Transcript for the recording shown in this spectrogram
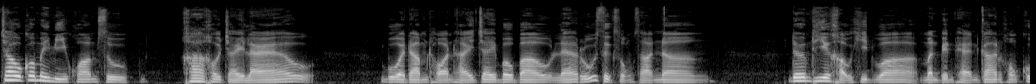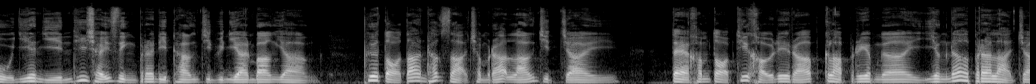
เจ้าก็ไม่มีความสุข ข้าเข้าใจแล้ว บัวดำถอนหายใจเบาๆ และรู้สึกสงสารนาง เดิมทีเขาคิดว่ามันเป็นแผนการของกู่เยี่ยนหยินที่ใช้สิ่งประดิษฐ์ทางจิตวิญญาณบางอย่าง เพื่อต่อต้านทักษะชำระล้างจิตใจ แต่คำตอบที่เขาได้รับกลับเรียบง่ายย่างน่าประหลาดใจ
